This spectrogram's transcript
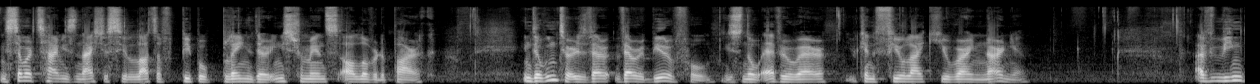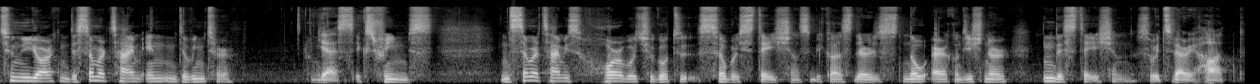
in summertime, it's nice to see lots of people playing their instruments all over the park. In the winter, it's very, very beautiful. There's snow everywhere. You can feel like you are in Narnia. I've been to New York in the summertime and in the winter. Yes, extremes. In summertime, it's horrible to go to subway stations because there's no air conditioner in the station, so it's very hot.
